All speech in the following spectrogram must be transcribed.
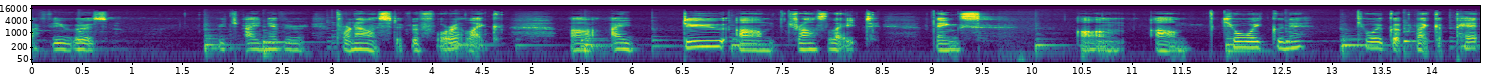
a few words which I never pronounced before. Like, uh, I do um, translate things on um, 教育ね。教育 like pe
